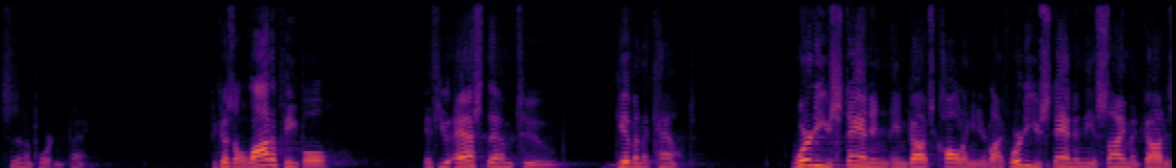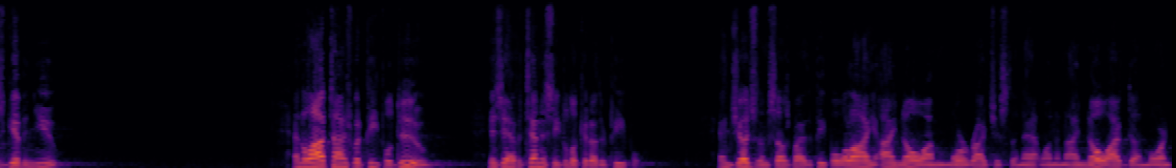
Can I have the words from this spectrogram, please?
This is an important thing. Because a lot of people, if you ask them to give an account, where do you stand in, in God's calling in your life? Where do you stand in the assignment God has given you? And a lot of times, what people do is they have a tendency to look at other people and judge themselves by the people. Well, I, I know I'm more righteous than that one, and I know I've done more, and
